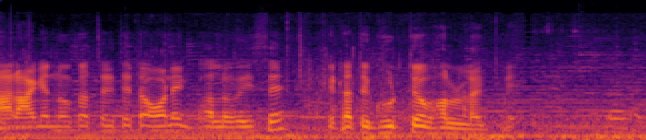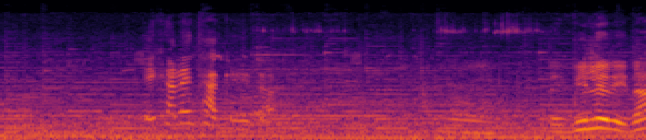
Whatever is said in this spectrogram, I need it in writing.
আর আগের নৌকা চাইতে এটা অনেক ভালো হয়েছে এটাতে ঘুরতেও ভালো লাগবে। এখানেই থাকে এটা। বিলেরই না?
